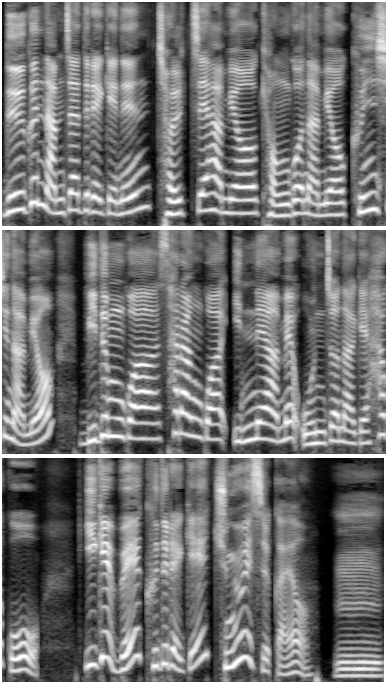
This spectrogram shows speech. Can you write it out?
늙은 남자들에게는 절제하며 경건하며 근신하며 믿음과 사랑과 인내함에 온전하게 하고 이게 왜 그들에게 중요했을까요? 음,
